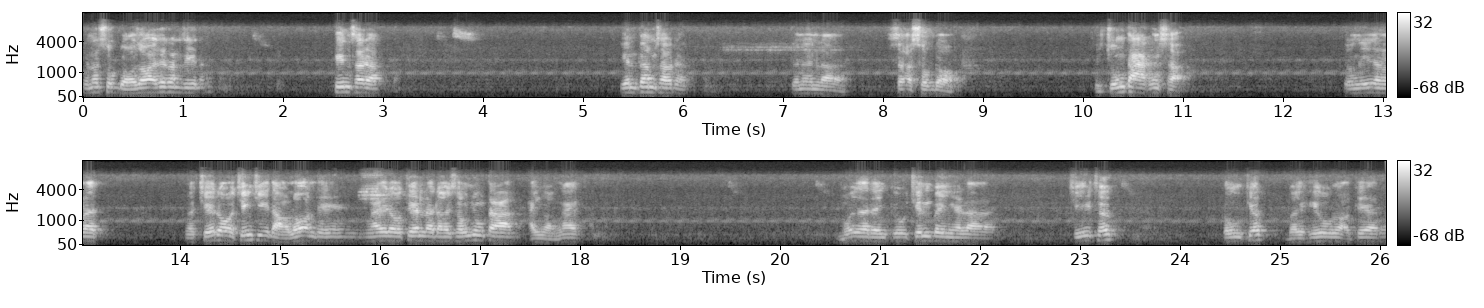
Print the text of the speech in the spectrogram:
Thì nó sụp đổ rồi chứ còn gì nữa. Tin sao được? Yên tâm sao được? Cho nên là sợ sụp đổ thì chúng ta cũng sợ. Tôi nghĩ rằng là, là chế độ chính trị đảo lộn thì ngay đầu tiên là đời sống chúng ta ảnh hưởng ngay. Mỗi gia đình cựu chiến binh hay là trí thức công chức về hưu nọ kia đó.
